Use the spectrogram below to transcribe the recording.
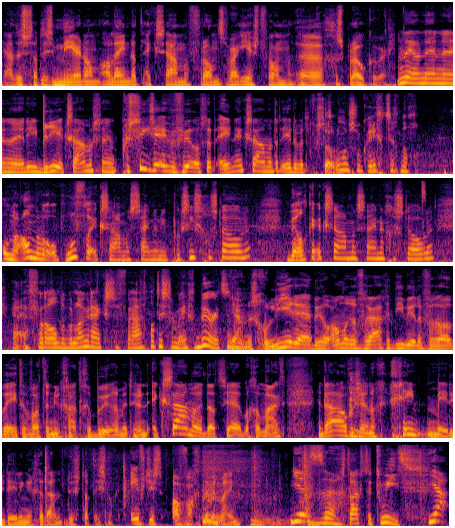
Ja, dus dat is meer dan alleen dat examen Frans waar eerst van eh, gesproken werd. Nee, nee, nee, nee, die drie examens zijn precies evenveel als dat één examen dat eerder werd Het gestolen. onderzoek richt zich nog onder andere op hoeveel examens zijn er nu precies gestolen. Welke examens zijn er gestolen. Ja, en vooral de belangrijkste vraag, wat is ermee gebeurd? Ja, de scholieren hebben heel andere vragen. Die willen vooral weten wat er nu gaat gebeuren met hun examen dat ze hebben gemaakt. En daarover zijn nog geen mededelingen gedaan. Dus dat is nog eventjes afwachten, Willemijn. Yes. Straks de tweets. Ja,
